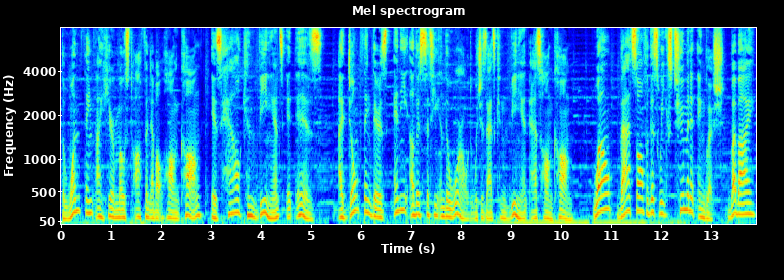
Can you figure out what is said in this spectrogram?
the one thing I hear most often about Hong Kong is how convenient it is. I don't think there's any other city in the world which is as convenient as Hong Kong. Well, that's all for this week's 2 Minute English. Bye bye.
